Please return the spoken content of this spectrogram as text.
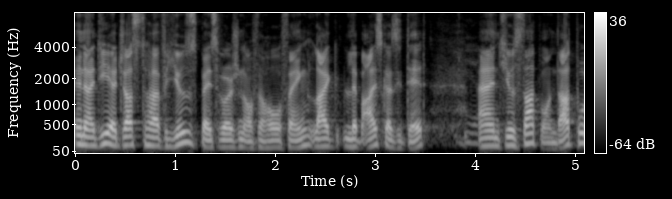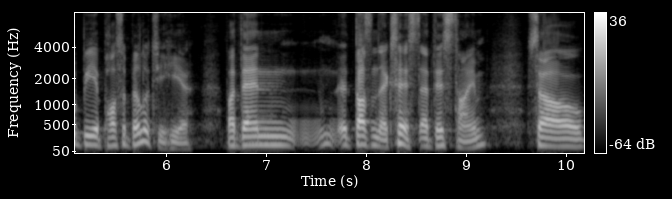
an idea just to have a user space version of the whole thing, like libiSCSI did, and use that one. That would be a possibility here. But then it doesn't exist at this time, so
